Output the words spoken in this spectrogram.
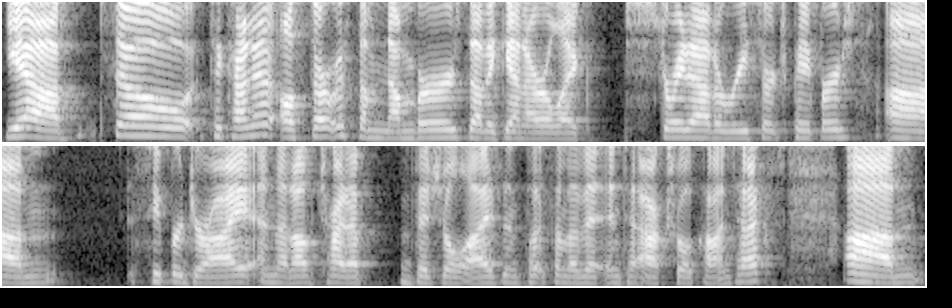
Yeah. So to kind of, I'll start with some numbers that again are like straight out of research papers, um, super dry, and then I'll try to visualize and put some of it into actual context. Um,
